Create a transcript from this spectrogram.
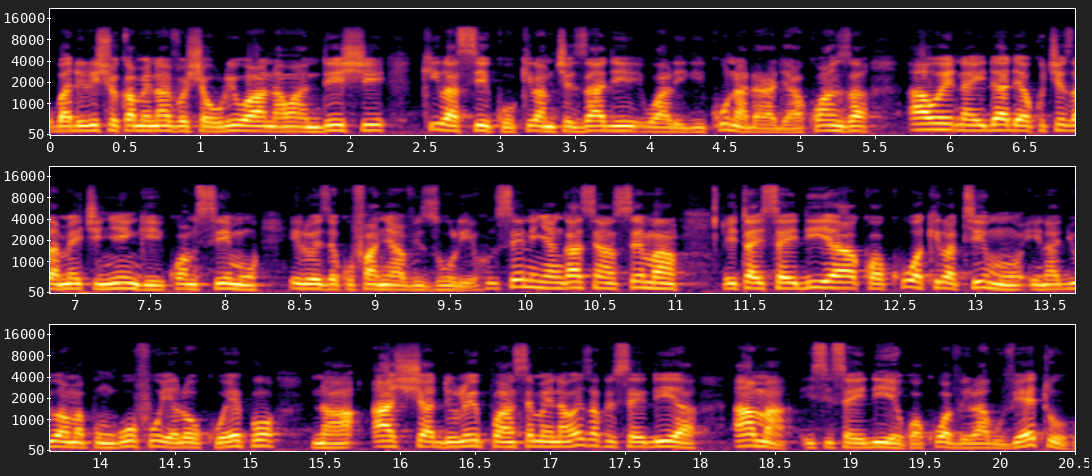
ubadilishwe kama inavyoshauriwa na waandishi kila siku. Kila mchezaji wa ligi kuu na daraja la kwanza awe na idadi ya kucheza mechi nyingi kwa msimu ili uweze kufanya vizuri. Huseni Nyangasi anasema itaisaidia kwa kuwa kila timu inajua mapungufu yaliyokuwepo, na Asha Dilipo anasema inaweza kuisaidia ama isisaidie kwa kuwa vilabu vyetu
